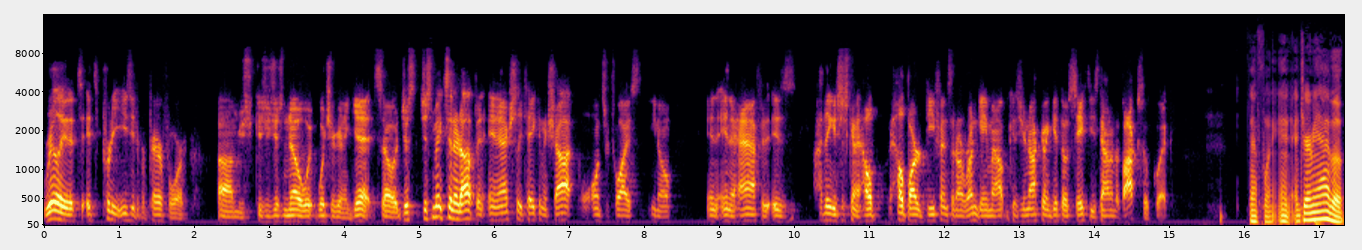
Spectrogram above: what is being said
really it's it's pretty easy to prepare for um, because you just know what, what you're going to get. So just just mixing it up and, and, actually taking a shot once or twice, you know, in in a half is I think it's just going to help help our defense and our run game out because you're not going to get those safeties down in the box so quick. Definitely, and, and Jeremy, I have a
